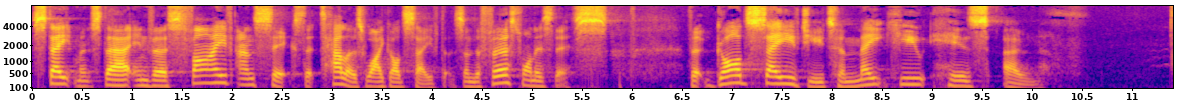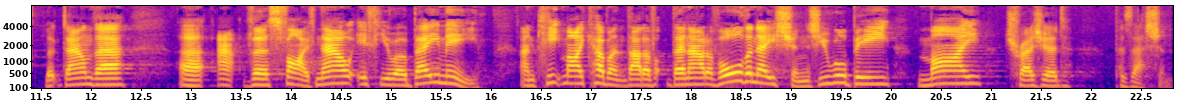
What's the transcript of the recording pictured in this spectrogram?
statements there in verse 5 and 6 that tell us why God saved us. And the first one is this that God saved you to make you his own. Look down there uh, at verse 5. Now, if you obey me and keep my covenant, that of, then out of all the nations you will be my treasured possession.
